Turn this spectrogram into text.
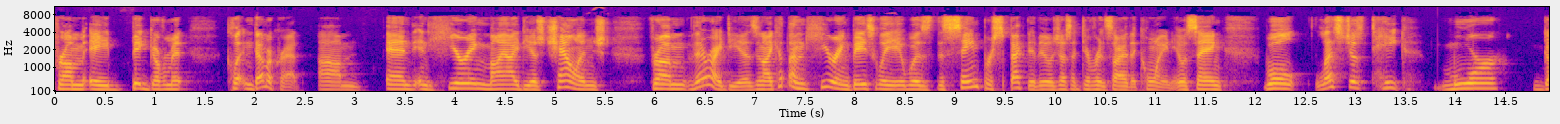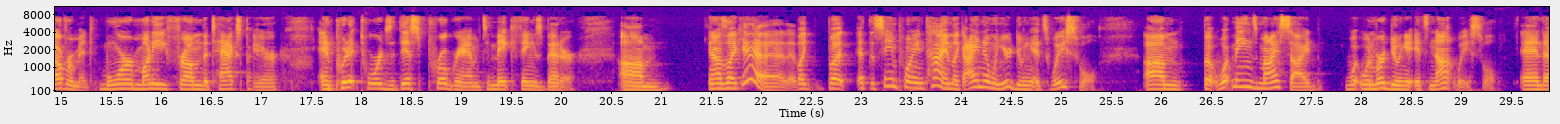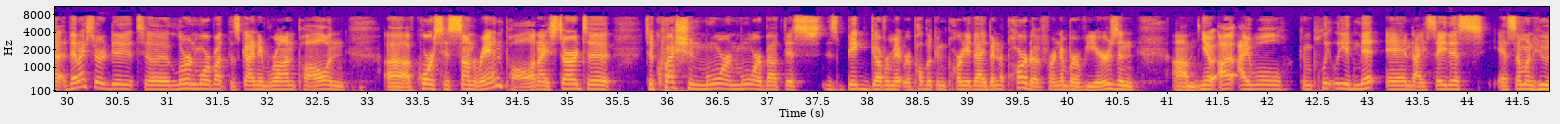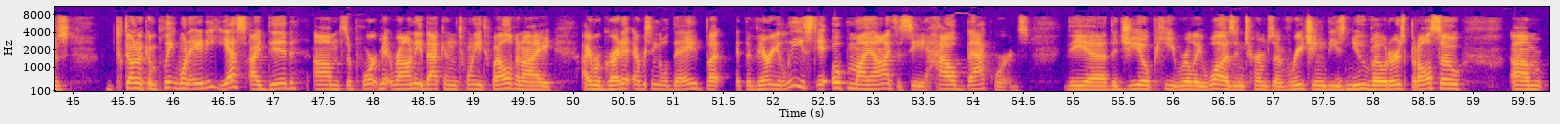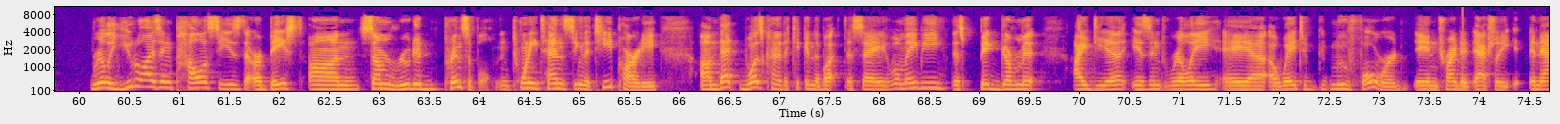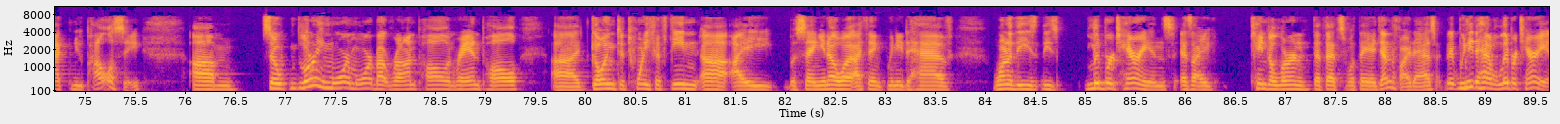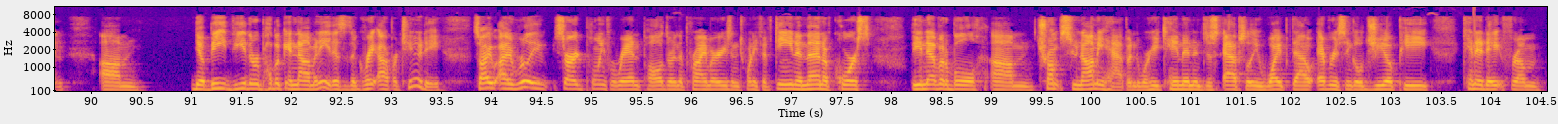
from a big government clinton democrat um, and in hearing my ideas challenged from their ideas. And I kept on hearing basically it was the same perspective, it was just a different side of the coin. It was saying, well, let's just take more government, more money from the taxpayer, and put it towards this program to make things better. Um, And I was like, yeah, like, but at the same point in time, like I know when you're doing it, it's wasteful. Um, but what means my side when we're doing it, it's not wasteful. And uh, then I started to, to learn more about this guy named Ron Paul, and uh, of course his son Rand Paul. And I started to to question more and more about this this big government Republican Party that I've been a part of for a number of years. And um, you know, I, I will completely admit, and I say this as someone who's done a complete 180. Yes, I did um, support Mitt Romney back in 2012, and I I regret it every single day. But at the very least, it opened my eyes to see how backwards the uh, the GOP really was in terms of reaching these new voters, but also um, really utilizing policies that are based on some rooted principle. In 2010, seeing the Tea Party, um, that was kind of the kick in the butt to say, well, maybe this big government idea isn't really a, uh, a way to move forward in trying to actually enact new policy. Um, so learning more and more about Ron Paul and Rand Paul, uh, going to 2015, uh, I was saying, you know what, I think we need to have one of these these libertarians, as I came to learn that that's what they identified as. We need to have a libertarian, um, you know, be, be the Republican nominee. This is a great opportunity. So I, I, really started pulling for Rand Paul during the primaries in 2015, and then of course the inevitable um, Trump tsunami happened, where he came in and just absolutely wiped out every single GOP candidate from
